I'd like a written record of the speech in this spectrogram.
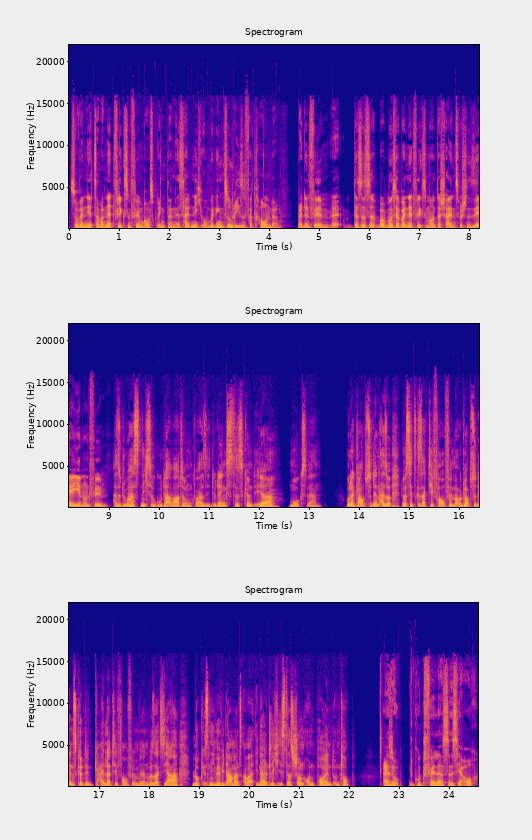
So, wenn jetzt aber Netflix einen Film rausbringt, dann ist halt nicht unbedingt so ein Riesenvertrauen da. Bei den Filmen. Äh, das ist, man muss ja bei Netflix immer unterscheiden zwischen Serien und Film. Also du hast nicht so gute Erwartungen quasi. Du denkst, das könnte eher Murks werden. Oder glaubst du denn, also du hast jetzt gesagt TV-Film, aber glaubst du denn, es könnte ein geiler TV-Film werden, wo du sagst, ja, Look ist nicht mehr wie damals, aber inhaltlich ist das schon on point und top? Also Goodfellas ist ja auch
